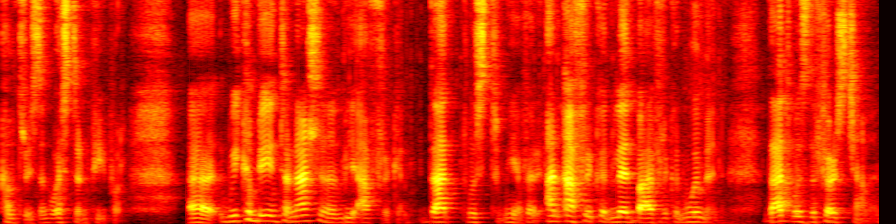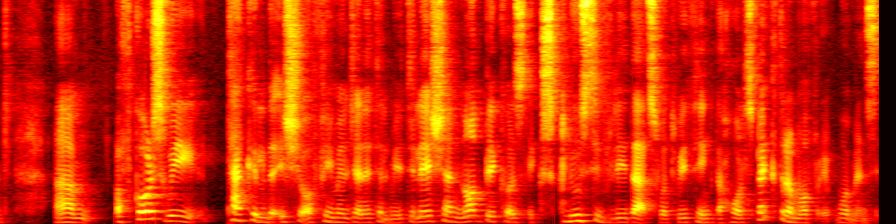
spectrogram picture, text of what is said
countries and Western people. Uh, we can be international and be African. That was to me a very, an African led by African women. That was the first challenge. Um, of course, we tackled the issue of female genital mutilation, not because exclusively that's what we think the whole spectrum of women's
